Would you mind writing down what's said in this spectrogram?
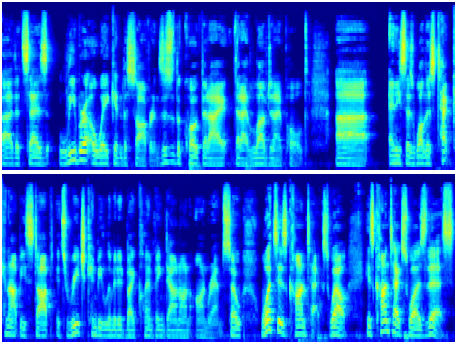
uh, that says Libra awakened the sovereigns. This is the quote that I that I loved and I pulled. And he says, while this tech cannot be stopped, its reach can be limited by clamping down on on ramps. So, what's his context? Well, his context was this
